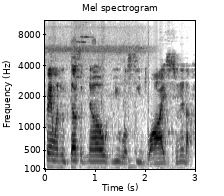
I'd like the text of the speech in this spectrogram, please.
for anyone who doesn't know, you will see why soon enough.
